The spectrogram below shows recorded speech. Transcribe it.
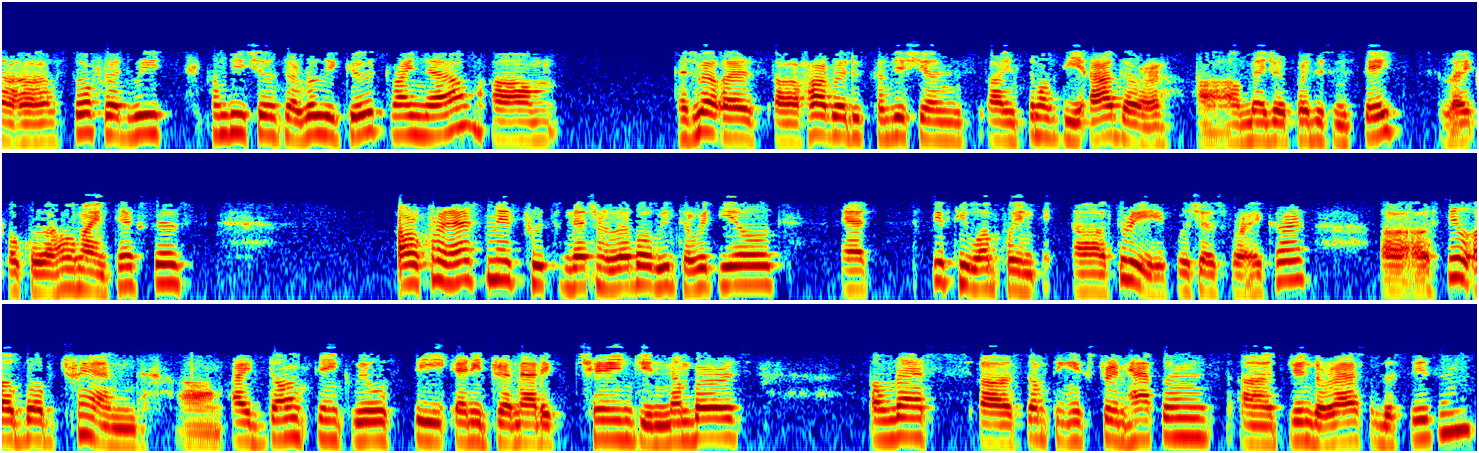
uh, soft red wheat conditions are really good right now, um, as well as uh, hard red conditions in some of the other uh, major producing states like Oklahoma and Texas. Our current estimate puts national level winter wheat yield at 51.3 bushels per acre, uh, still above trend. Um, I don't think we'll see any dramatic change in numbers unless uh, something extreme happens uh, during the rest of the season.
